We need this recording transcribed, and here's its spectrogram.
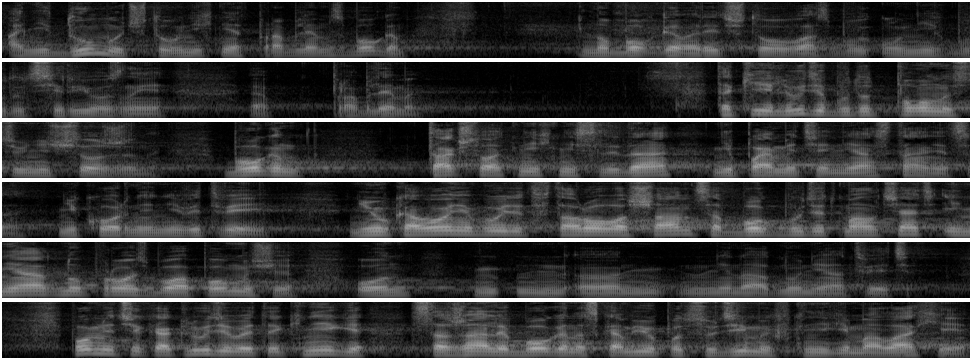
Они думают, что у них нет проблем с Богом, но Бог говорит, что у, вас, у них будут серьезные э, проблемы. Такие люди будут полностью уничтожены Богом так, что от них ни следа, ни памяти не останется, ни корня, ни ветвей. Ни у кого не будет второго шанса, Бог будет молчать, и ни одну просьбу о помощи Он э, ни на одну не ответит. Помните, как люди в этой книге сажали Бога на скамью подсудимых в книге Малахии,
